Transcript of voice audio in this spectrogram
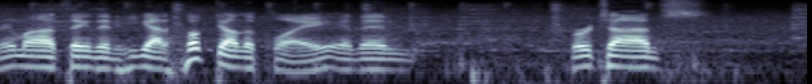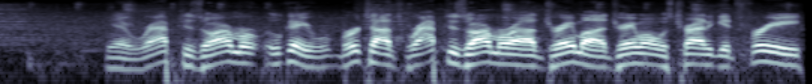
Draymond saying that he got hooked on the play, and then Bertans yeah, wrapped his arm. Okay, Bertans wrapped his arm around Draymond. Draymond was trying to get free.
